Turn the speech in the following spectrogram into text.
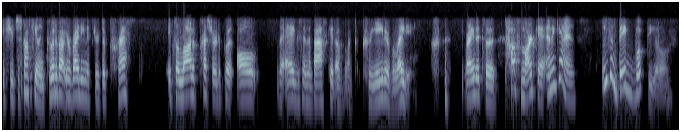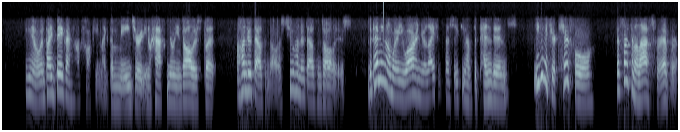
if you're just not feeling good about your writing, if you're depressed, it's a lot of pressure to put all the eggs in the basket of like creative writing, right? It's a tough market. And again, even big book deals, you know, and by big, I'm not talking like the major, you know, half million dollars, but $100,000, $200,000, depending on where you are in your life, especially if you have dependents, even if you're careful, that's not going to last forever.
